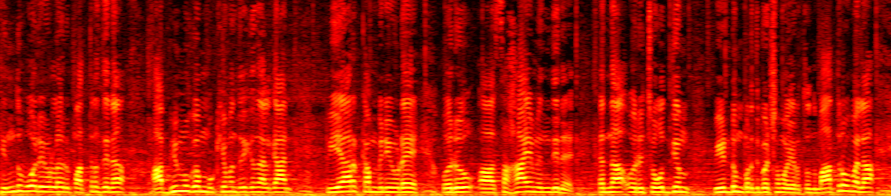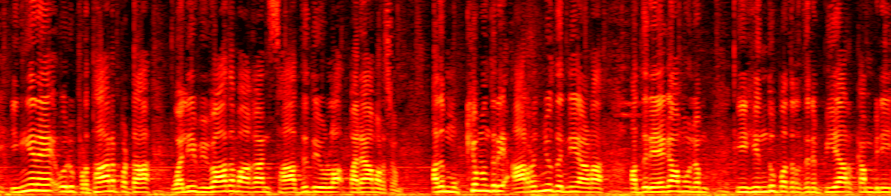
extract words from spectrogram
ഹിന്ദു പോലെയുള്ള ഒരു പത്രത്തിന് അഭിമുഖം മുഖ്യമന്ത്രിക്ക് നൽകാൻ പി ആർ കമ്പനിയുടെ ഒരു സഹായം എന്തിന് എന്ന ഒരു ചോദ്യം വീണ്ടും പ്രതിപക്ഷം ഉയർത്തുന്നു. മാത്രവുമല്ല ഇങ്ങനെ ഒരു പ്രധാനപ്പെട്ട വലിയ വിവാദമാകാൻ സാധ്യതയുള്ള പരാമർശം അത് മുഖ്യമന്ത്രി അറിഞ്ഞു തന്നെയാണ് അത് രേഖാമൂലം ഈ ഹിന്ദു പത്രത്തിന് പി ആർ കമ്പനി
